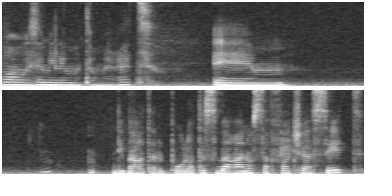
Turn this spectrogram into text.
וואו, איזה מילים את אומרת. אמ, דיברת על פעולות הסברה נוספות שעשית.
